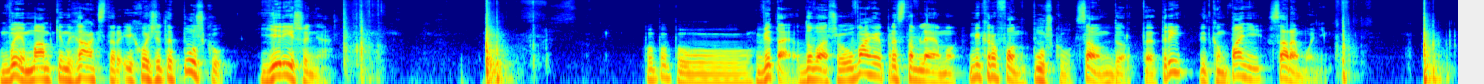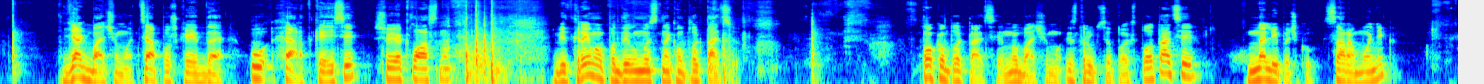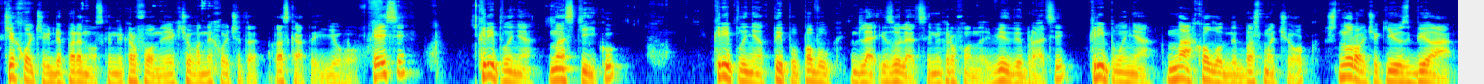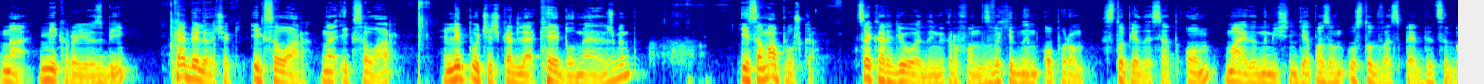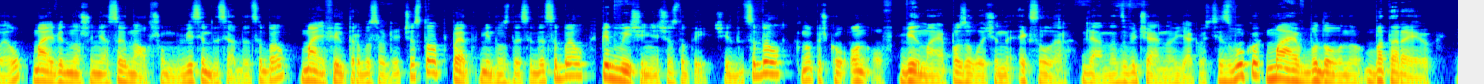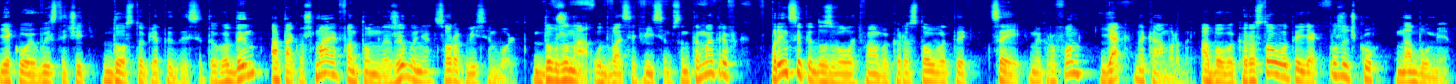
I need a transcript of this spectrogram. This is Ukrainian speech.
Ви мамкін гангстер і хочете пушку? Є рішення. Пу-пу-пу. Вітаю! До вашої уваги представляємо мікрофон пушку Soundbird T3 від компанії Saramonic. Як бачимо, ця пушка йде у хардкейсі, що є класно. Відкриємо, подивимось на комплектацію. По комплектації ми бачимо інструкцію по експлуатації, наліпочку Saramonic, чехольчик для переноски мікрофону, якщо ви не хочете таскати його в кейсі, кріплення на стійку, кріплення типу павук для ізоляції мікрофону від вібрацій, кріплення на холодний башмачок, шнурочок USB-A на microUSB, кабельочок XLR на XLR, ліпучечка для Cable Management і сама пушка. Це кардіоїдний мікрофон з вихідним опором 150 Ом, має динамічний діапазон у 125 дБ, має відношення сигнал-шум 80 дБ, має фільтр високих частот, PET мінус 10 дБ, підвищення частоти 6 дБ, кнопочку On-Off. Він має позолочений XLR для надзвичайної якості звуку, має вбудовану батарею якої вистачить до 150 годин, а також має фантомне живлення 48 вольт. Довжина у 28 см принципі дозволить вам використовувати цей мікрофон як накамерний, або використовувати як пушечку на бумі.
